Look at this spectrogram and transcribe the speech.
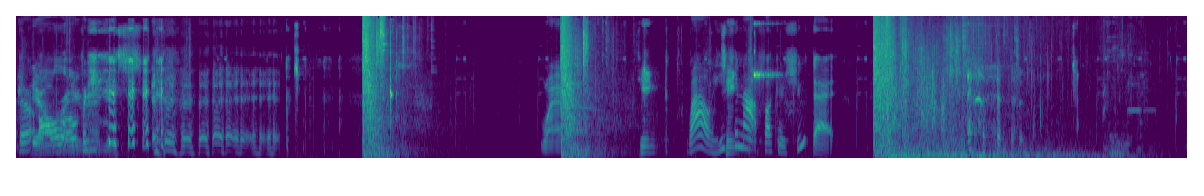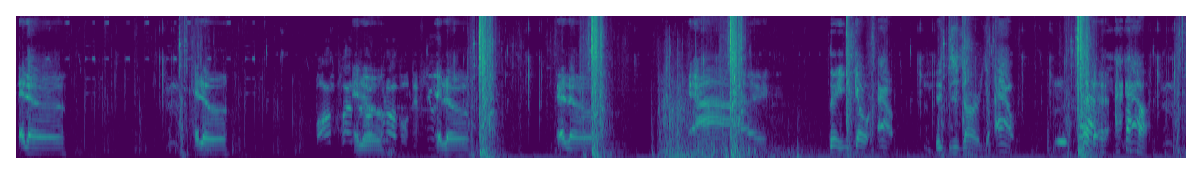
They're, They're all over here. wow. Tink. wow, he Tink. cannot fucking shoot that. Hello. Hello. Bomb planted Hello. on Bravo. Defuse. Hello. Hello. Hi. Tink, go out. This is ours. Out. Yeah, fuck off.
